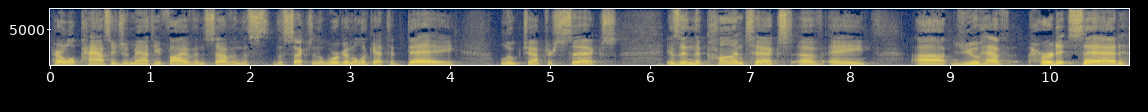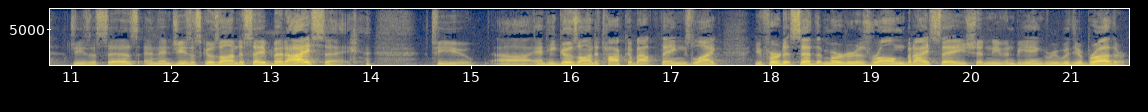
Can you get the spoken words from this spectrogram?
parallel passage in Matthew 5 and 7, the, the section that we're going to look at today, Luke chapter 6, is in the context of a uh, you have heard it said, Jesus says, and then Jesus goes on to say, But I say to you. Uh, and he goes on to talk about things like, You've heard it said that murder is wrong, but I say you shouldn't even be angry with your brother.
